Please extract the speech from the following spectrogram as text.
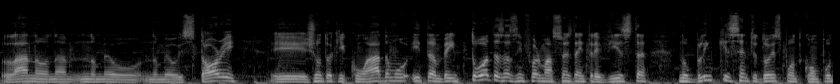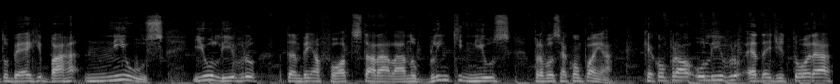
lá no, na- no, meu, no meu story, e junto aqui com o Adamo, e também todas as informações da entrevista no blink102.com.br barra news. E o livro, também a foto, estará lá no Blink News para você acompanhar. Quer comprar o livro? É da editora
